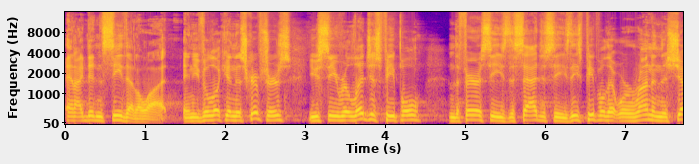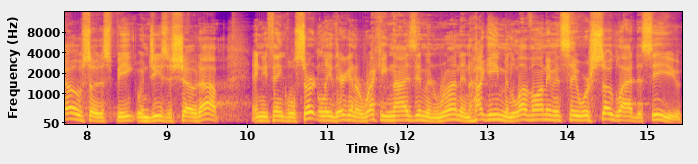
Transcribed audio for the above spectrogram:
And I didn't see that a lot. And if you look in the scriptures, you see religious people, the Pharisees, the Sadducees, these people that were running the show, so to speak, when Jesus showed up. And you think, well, certainly they're going to recognize him and run and hug him and love on him and say, We're so glad to see you.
